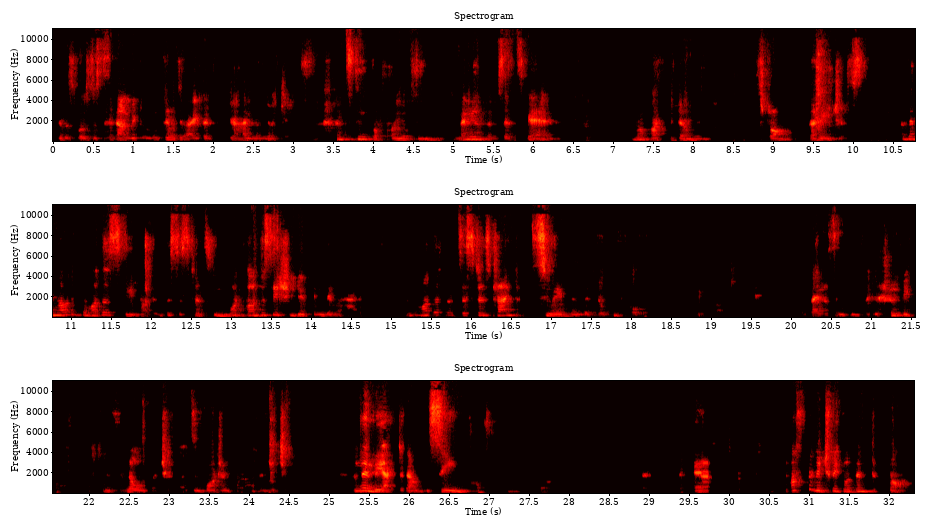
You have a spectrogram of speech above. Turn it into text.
They were supposed to sit down. We told them, close your eyes and put your hands on your chest and think of how you're feeling. Many of them said scared, no, but determined, strong, courageous. And then how did the mothers feel? How did the sisters feel? What conversation do you think they were having? And the mothers and sisters trying to dissuade them that don't go. The people, you shouldn't be going. No, but it's important for our religion. And then we acted out the scene of after which we got them to talk.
